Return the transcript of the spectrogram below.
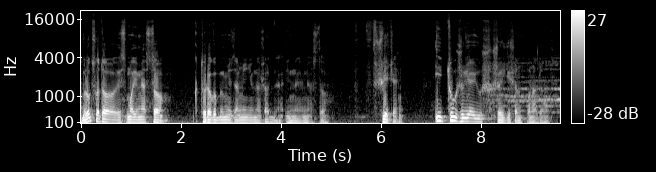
Lubsko to jest moje miasto, którego bym nie zamienił na żadne inne miasto w świecie. I tu żyję już 60 ponad lat.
